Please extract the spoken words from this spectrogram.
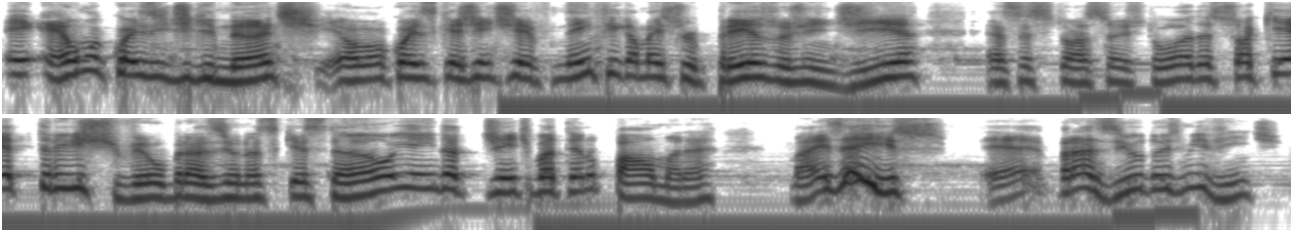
é, é uma coisa indignante, é uma coisa que a gente nem fica mais surpreso hoje em dia, essas situações todas. Só que é triste ver o Brasil nessa questão e ainda gente batendo palma, né? Mas é isso. É Brasil 2020.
